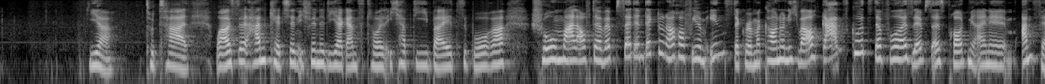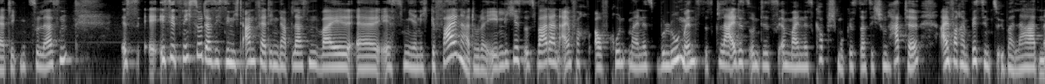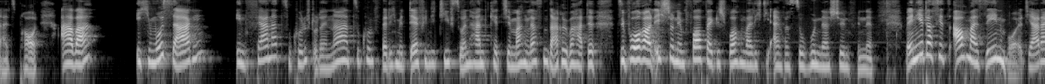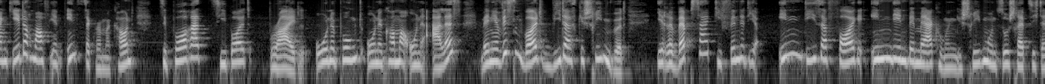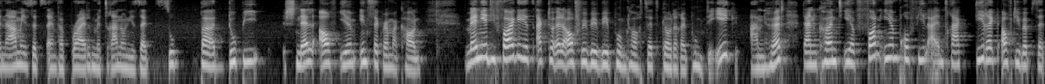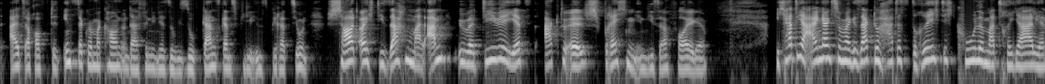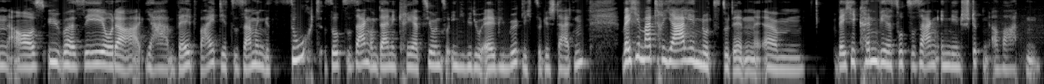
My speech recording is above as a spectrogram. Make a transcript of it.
Ja, Total. Wow, diese Handkettchen, ich finde die ja ganz toll. Ich habe die bei Zibora schon mal auf der Website entdeckt und auch auf ihrem Instagram-Account und ich war auch ganz kurz davor, selbst als Braut mir eine anfertigen zu lassen es ist jetzt nicht so, dass ich sie nicht anfertigen habe lassen, weil äh, es mir nicht gefallen hat oder ähnliches. Es war dann einfach aufgrund meines Volumens des Kleides und des äh, meines Kopfschmuckes, das ich schon hatte, einfach ein bisschen zu überladen als Braut. Aber ich muss sagen, in ferner Zukunft oder in naher Zukunft werde ich mir definitiv so ein Handkettchen machen lassen. Darüber hatte Zipora und ich schon im Vorfeld gesprochen, weil ich die einfach so wunderschön finde. Wenn ihr das jetzt auch mal sehen wollt, ja, dann geht doch mal auf ihren Instagram-Account Zipora Ziebold Bridal. Ohne Punkt, ohne Komma, ohne alles. Wenn ihr wissen wollt, wie das geschrieben wird. Ihre Website, die findet ihr in dieser Folge in den Bemerkungen geschrieben und so schreibt sich der Name. Ihr setzt einfach Bridal mit dran und ihr seid super dupi schnell auf ihrem Instagram-Account. Wenn ihr die Folge jetzt aktuell auf www.hochzeitsplauderei.de anhört, dann könnt ihr von ihrem Profileintrag direkt auf die Website als auch auf den Instagram-Account und da findet ihr sowieso ganz, ganz viele Inspirationen. Schaut euch die Sachen mal an, über die wir jetzt aktuell sprechen in dieser Folge. Ich hatte ja eingangs schon mal gesagt, du hattest richtig coole Materialien aus Übersee oder ja, weltweit dir zusammengesucht, sozusagen, um deine Kreation so individuell wie möglich zu gestalten. Welche Materialien nutzt du denn? Ähm, welche können wir sozusagen in den Stücken erwarten?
